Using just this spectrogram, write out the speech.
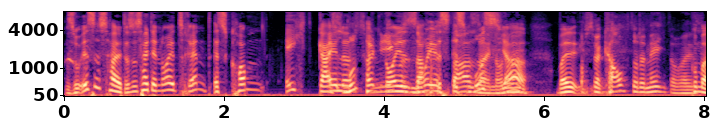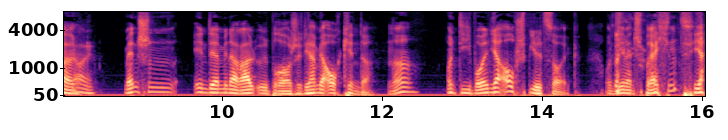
So ist es halt. Das ist halt der neue Trend. Es kommen echt geile Es muss halt neue Sachen. Es, es muss, sein, ja. Weil, Ob es wer kauft oder nicht, aber Guck mal. Menschen in der Mineralölbranche, die haben ja auch Kinder, ne? Und die wollen ja auch Spielzeug. Und dementsprechend, ja,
